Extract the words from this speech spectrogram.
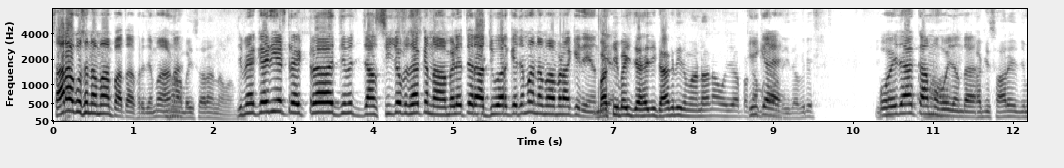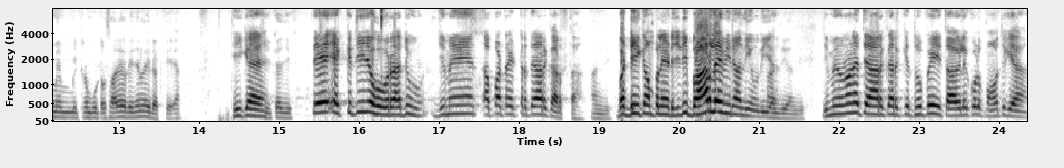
ਸਾਰਾ ਕੁਝ ਨਵਾਂ ਪਤਾ ਫਿਰ ਜਮਾ ਹਨਾ? ਹਾਂ ਬਾਈ ਸਾਰਾ ਨਵਾਂ। ਜਿਵੇਂ ਕਹਦੀ ਟਰੈਕਟਰ ਜਿਵੇਂ ਏਜੰਸੀ ਜੋ ਬਸਕ ਨਾ ਮਿਲੇ ਤੇ ਰਾਜੂ ਵਰਗੇ ਜਮਾ ਨਵਾਂ ਬਣਾ ਕੇ ਦੇ ਜਾਂਦੇ ਬਾਕੀ ਬਾਈ ਜਿਹੇ ਜੀ ਗਾਹਕ ਦੀ ਡਿਮਾਂਡ ਆ ਨਾ ਉਹ ਜਿਹਾ ਆਪਾਂ ਕੰਮ। ਕਰ ਦਈਦਾ ਵੀਰੇ। ਉਹੇ ਜਿਹਾ ਕੰਮ ਹੋ ਜਾਂਦਾ। ਬਾਕੀ ਸਾਰੇ ਜਿਵੇਂ ਮੀਟਰ ਮੂਟਰ ਸਾਰੇ origignal ਹੀ ਰੱਖੇ ਆ। ਠੀਕ ਹੈ। ਠੀਕ ਹੈ ਜੀ। ਤੇ ਇੱਕ ਚੀਜ਼ ਹੋਰ ਰਾਜੂ ਜਿਵੇਂ ਆਪਾਂ ਟਰੈਕਟਰ ਤਿਆਰ ਕਰਤਾ। ਹਾਂਜੀ। ਵੱਡੀ ਕੰਪਲੇਂਟ ਜਿਹੜੀ ਬਾਹਰਲੇ ਵੀਰਾਂ ਦੀ ਆਉਂਦੀ ਆ। ਹਾਂਜੀ ਹਾਂਜੀ। ਜਿਵੇਂ ਉਹਨਾਂ ਨੇ ਤਿਆਰ ਕਰਕੇ ਇੱਥੋਂ ਭੇਜਤਾ ਅਗਲੇ ਕੋਲ ਪਹੁੰਚ ਗਿਆ।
